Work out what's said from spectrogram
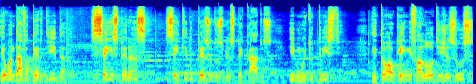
eu andava perdida, sem esperança, sentindo o peso dos meus pecados e muito triste. Então alguém me falou de Jesus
